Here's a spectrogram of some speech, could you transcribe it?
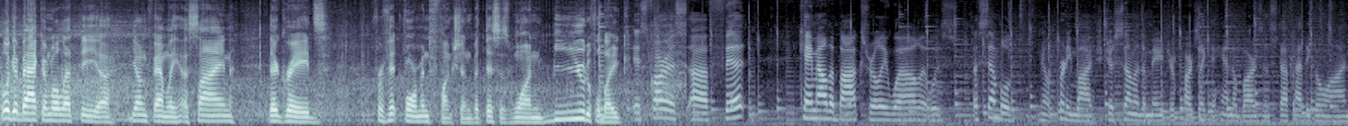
we'll get back and we'll let the uh, young family assign their grades for fit, form, and function, but this is one beautiful bike. As far as uh, fit, came out of the box really well. It was assembled, you know, pretty much. Just some of the major parts like the handlebars and stuff had to go on.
